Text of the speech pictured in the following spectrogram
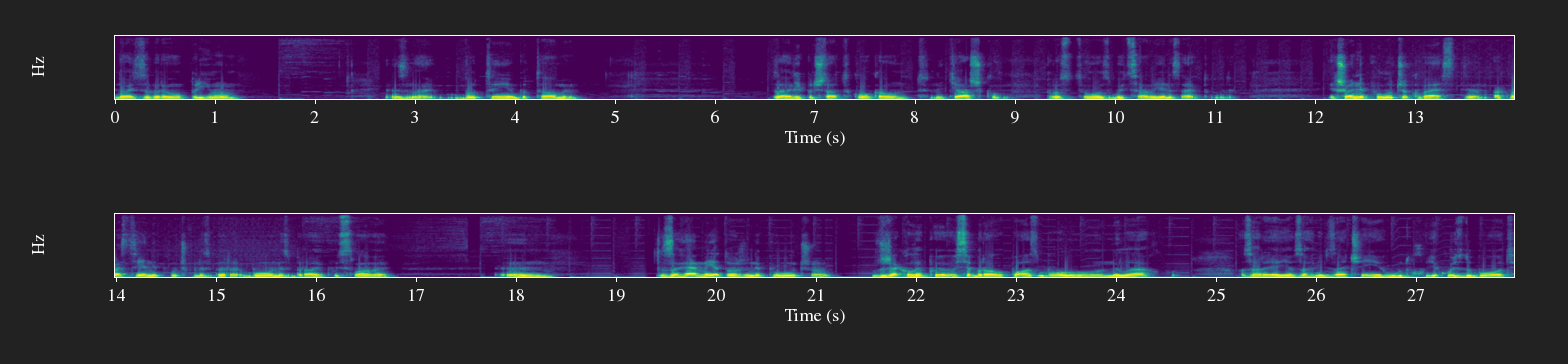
Давайте заберемо пріму. Не знаю, боти, ботами. Взагалі почитати такий аккаунт не тяжко. Просто з бойцями я не знаю, як то буде. Якщо я не получу квести, а квести я не получу, бо не збираю путь слави. Ем, За геми я теж не получу. Вже коли появився Брал Пас, було нелегко. А зараз я, взагалі не знаю, чи я буду хоч якось здобувати.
